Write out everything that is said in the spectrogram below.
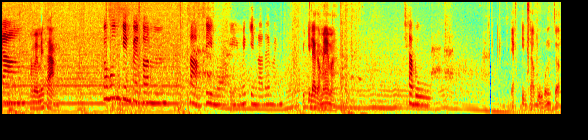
ยังทำไมไม่สั่ง ก็เพิ่งกินไปตอนสามสี่โมงเองไม่กินแล้วได้ไหมไปกินอะไรกับแม่มา ชาบู อยากกินชาบูบ้างจัง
